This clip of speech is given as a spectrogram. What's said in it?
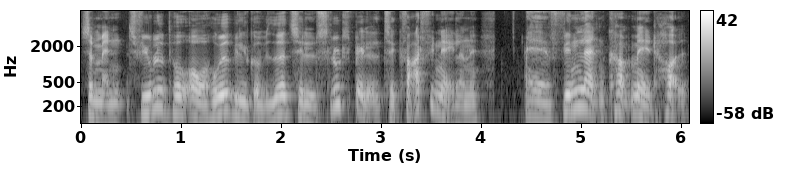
som man tvivlede på overhovedet ville gå videre til slutspillet, til kvartfinalerne. Øh, Finland kom med et hold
